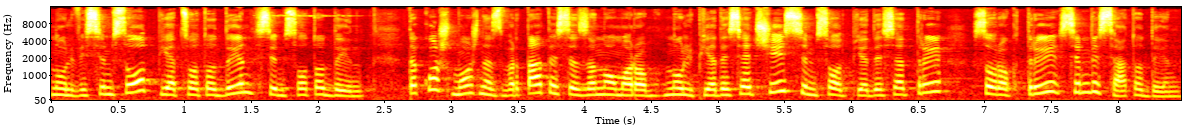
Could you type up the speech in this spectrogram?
0800 501 701. Також можна звертатися за номером 056 753 43 71.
